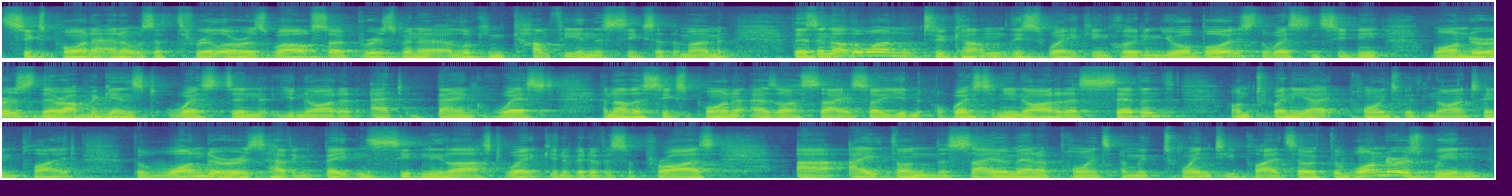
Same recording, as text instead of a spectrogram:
six pointer and it was a thriller as well. So Brisbane are looking comfy in the six at the moment. There's another one to come this week, including your boys, the Western Sydney Wanderers. They're up mm-hmm. against Western United at Bankwest. Another six pointer, as I say. So Western United are seventh on 28 points with 19 played. The Wanderers, having beaten Sydney last week in a bit of a surprise, are eighth on the same amount of points and with 20 played. So if the Wanderers win,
